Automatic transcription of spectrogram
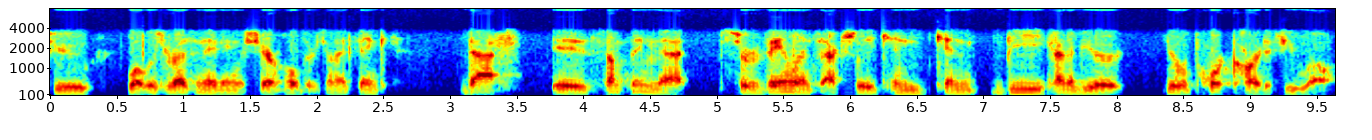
to what was resonating with shareholders. And I think that is something that surveillance actually can can be kind of your your report card, if you will.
